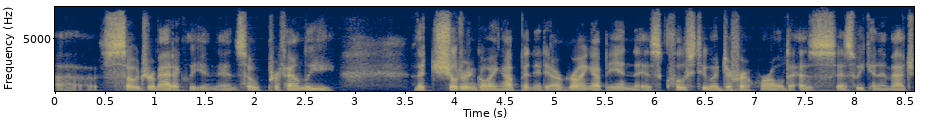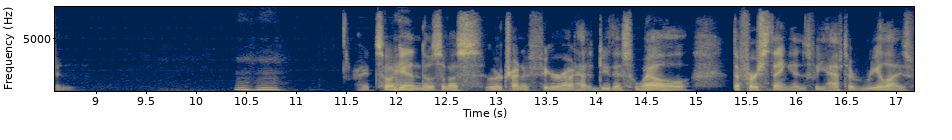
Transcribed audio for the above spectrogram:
uh, so dramatically and, and so profoundly that children growing up in it are growing up in as close to a different world as as we can imagine mm-hmm. right so again right. those of us who are trying to figure out how to do this well the first thing is we have to realize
